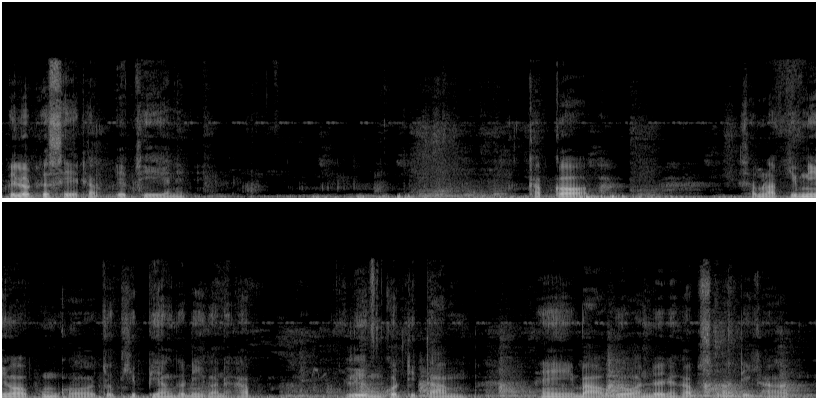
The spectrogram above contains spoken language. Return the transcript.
เป็นรถเกษตรครับ FT คันนี้ ครับก็สำหรับคลิปนี้ก็ผมขอจบคลิปเพียงเท่านี้ก่อนนะครับ ลืมกดติดตามให้บ่าวโยนด้วยนะครับ สวัสดีครับ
